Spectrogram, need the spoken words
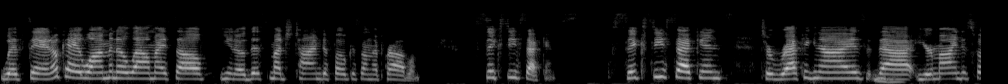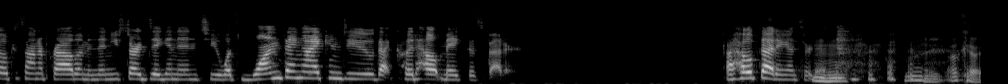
with saying okay well i'm going to allow myself you know this much time to focus on the problem. 60 seconds 60 seconds to recognize mm-hmm. that your mind is focused on a problem and then you start digging into what's one thing I can do that could help make this better. I hope that answered it. Mm-hmm. Right. Okay.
